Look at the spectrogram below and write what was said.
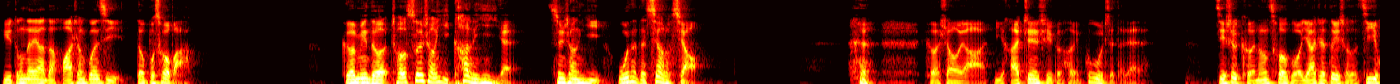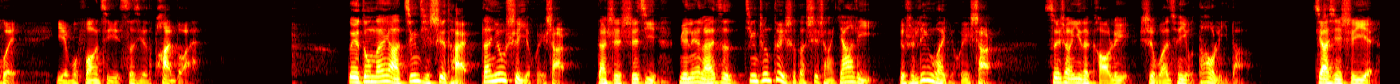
与东南亚的华商关系都不错吧？葛明德朝孙尚义看了一眼，孙尚义无奈的笑了笑：“哼，葛少呀，你还真是一个很固执的人，即使可能错过压制对手的机会，也不放弃自己的判断。对东南亚经济事态担忧是一回事儿，但是实际面临来自竞争对手的市场压力又是另外一回事儿。孙尚义的考虑是完全有道理的。嘉信实业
